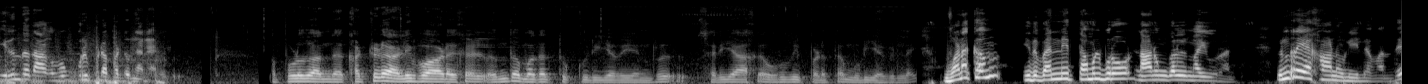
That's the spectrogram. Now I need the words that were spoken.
இருந்ததாகவும் குறிப்பிடப்பட்டுள்ளன. அப்பொழுது அந்த கட்டிட அழிபாடுகள் எந்த மதத்துக்குரியவை என்று சரியாக உறுதிப்படுத்த முடியவில்லை. வணக்கம் இது வன்னி தமிழ் புரோ நான் உங்கள் மயூரன். இன்றைய காணொளியில வந்து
